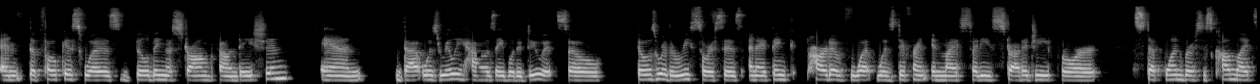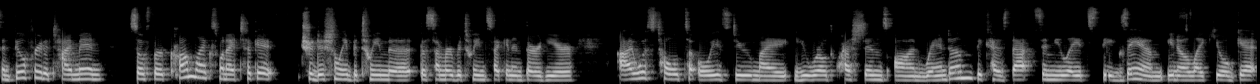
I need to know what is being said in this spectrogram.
And the focus was building a strong foundation and that was really how I was able to do it. So those were the resources. And I think part of what was different in my studies strategy for step one versus Comlex, and feel free to chime in. So for Comlex, when I took it traditionally between the, the summer between second and third year, I was told to always do my UWorld questions on random because that simulates the exam. You know, like you'll get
